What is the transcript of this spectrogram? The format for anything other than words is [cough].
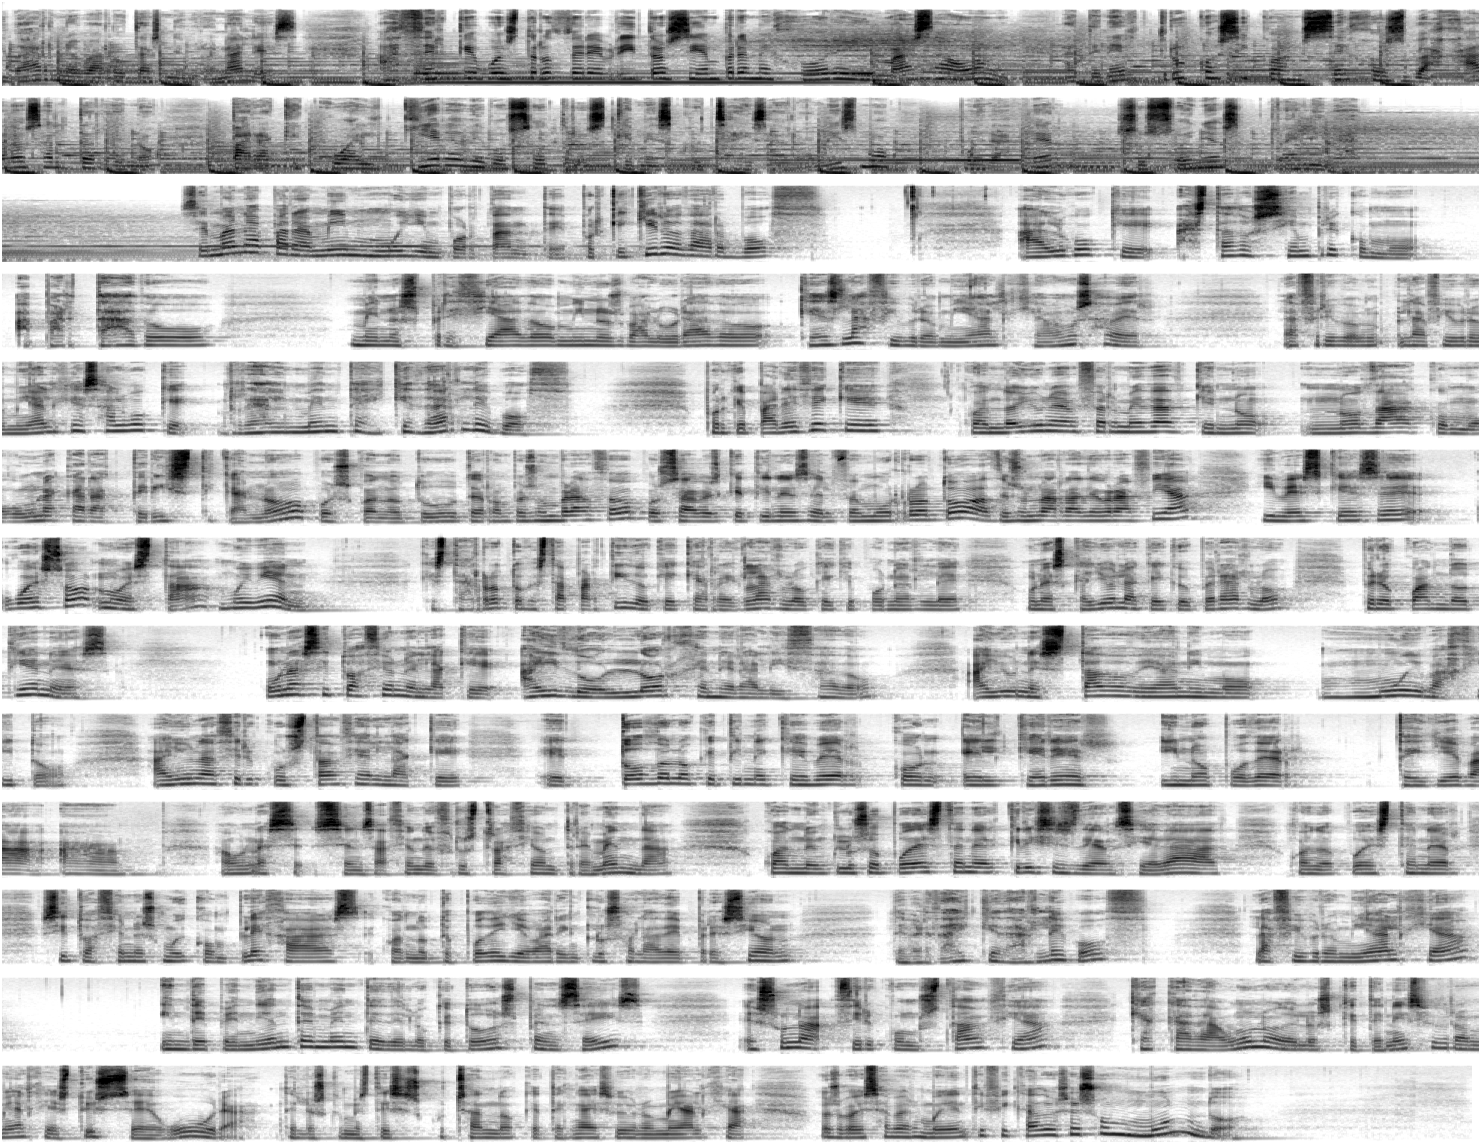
activar nuevas rutas neuronales, hacer que vuestro cerebrito siempre mejore y más aún, a tener trucos y consejos bajados al terreno para que cualquiera de vosotros que me escucháis ahora mismo pueda hacer sus sueños realidad. Semana para mí muy importante porque quiero dar voz a algo que ha estado siempre como apartado, menospreciado, minusvalorado, que es la fibromialgia. Vamos a ver, la, fibromialgia es algo que realmente hay que darle voz, porque parece que cuando hay una enfermedad que no, no da como una característica, ¿no? Pues cuando tú te rompes un brazo, pues sabes que tienes el fémur roto, haces una radiografía y ves que ese hueso no está muy bien, que está roto, que está partido, que hay que arreglarlo, que hay que ponerle una escayola, que hay que operarlo, pero cuando tienes una situación en la que hay dolor generalizado, hay un estado de ánimo muy bajito, hay una circunstancia en la que eh, todo lo que tiene que ver con el querer y no poder te lleva a, a, una sensación de frustración tremenda, cuando incluso puedes tener crisis de ansiedad, cuando puedes tener situaciones muy complejas, cuando te puede llevar incluso a la depresión, de verdad hay que darle voz. La fibromialgia, independientemente de lo que todos penséis, es una circunstancia que a cada uno de los que tenéis fibromialgia, estoy segura de los que me estáis escuchando que tengáis fibromialgia, os vais a ver muy identificados, es un mundo.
